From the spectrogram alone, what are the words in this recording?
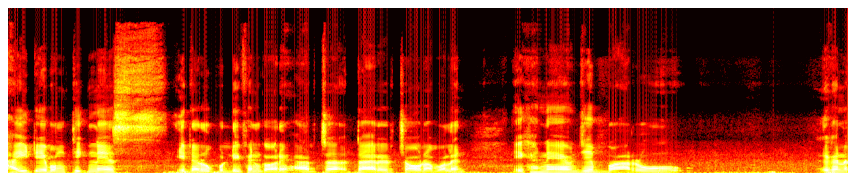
হাইট এবং থিকনেস এটার উপর ডিপেন্ড করে। আর টায়ারের চওড়া বলেন, এখানে যে বারো, এখানে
